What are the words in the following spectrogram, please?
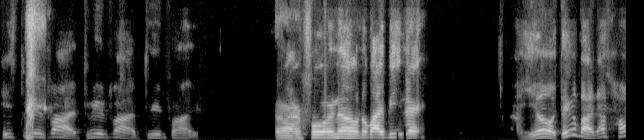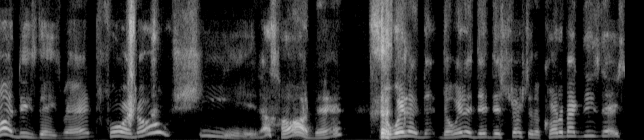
He's three and five, three and five, three and five. all right, four and zero. Nobody beating that. Yo, think about it. That's hard these days, man. Four and oh, shit, that's hard, man. The way that the way that they, they structure the quarterback these days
